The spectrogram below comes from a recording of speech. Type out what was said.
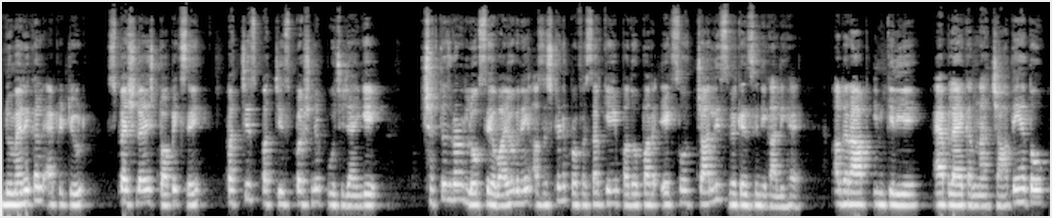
numerical aptitude specialised topic से 25-25 प्रश्न पूछे जाएँगे। छत्तीसगढ़ लोक सेवा आयोग ने असिस्टेंट प्रोफेसर के पदों पर 140 वैकेंसी निकाली है। अगर आप इनके लिए अप्लाई करना चाहते हैं तो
